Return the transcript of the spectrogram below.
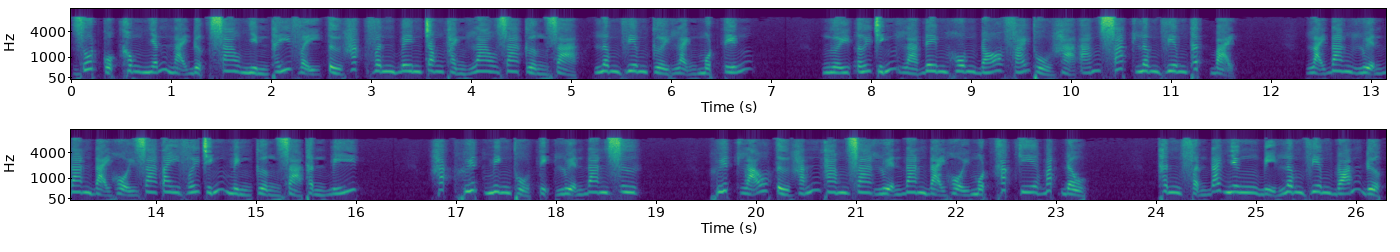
rốt cuộc không nhẫn nại được sao nhìn thấy vậy từ hắc vân bên trong thành lao ra cường giả, lâm viêm cười lạnh một tiếng. Người tới chính là đêm hôm đó phái thủ hạ ám sát lâm viêm thất bại. Lại đang luyện đan đại hội ra tay với chính mình cường giả thần bí. Hắc huyết minh thủ tịch luyện đan sư. Huyết lão từ hắn tham gia luyện đan đại hội một khắc kia bắt đầu. Thân phận đã nhưng bị lâm viêm đoán được.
